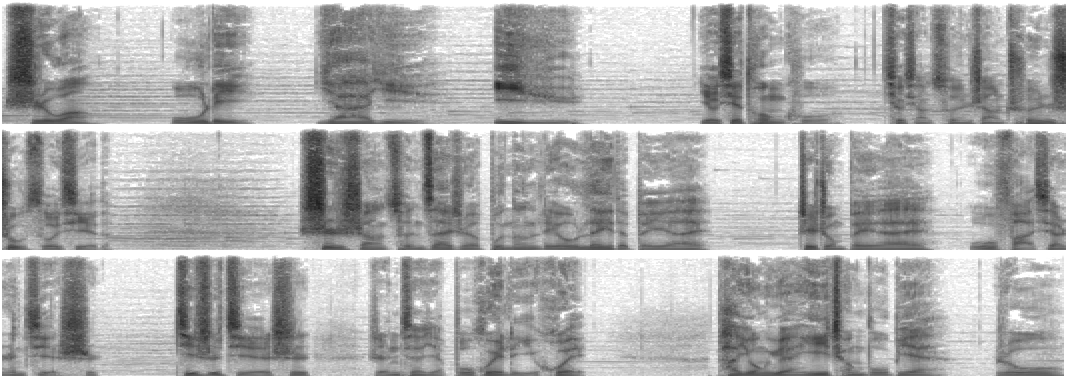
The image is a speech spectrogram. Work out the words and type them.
失望、无力、压抑、抑郁，有些痛苦，就像村上春树所写的：“世上存在着不能流泪的悲哀，这种悲哀无法向人解释，即使解释，人家也不会理会。”它永远一成不变，如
